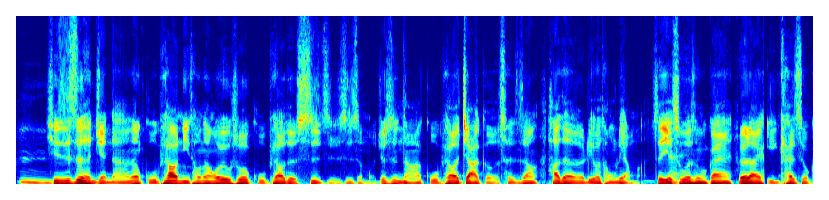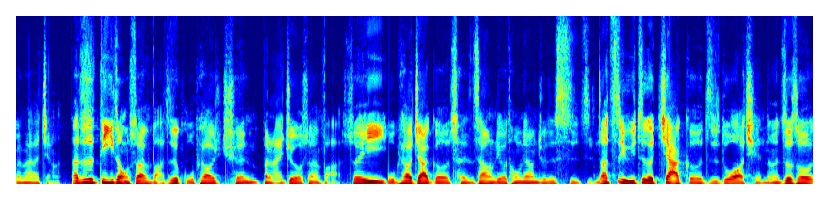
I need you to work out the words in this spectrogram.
嗯，其实是很简单的。那股票你通常会说股票的市值是什么？就是拿股票价格乘上它的流通量嘛。这也是为什么刚才瑞来一开始有跟大家讲，那这是第一种算法，这是股票圈本来就有算法，所以股票价格乘上流通量就是市值。那至于这个价格值多少钱呢？这时候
